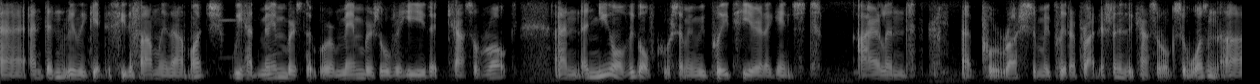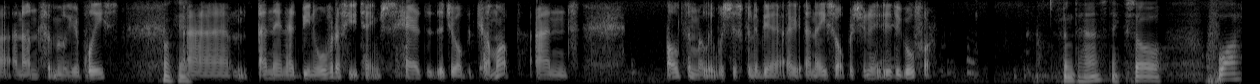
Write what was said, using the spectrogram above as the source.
uh, and didn't really get to see the family that much. We had members that were members over here at Castle Rock, and, and knew of the golf course. I mean, we played here against Ireland at Portrush, and we played our practice round at Castle Rock, so it wasn't a, an unfamiliar place. okay. Um, and then had been over a few times, heard that the job had come up, and ultimately it was just going to be a, a nice opportunity to go for. Fantastic. So, what,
